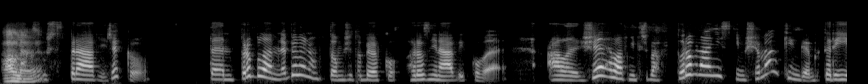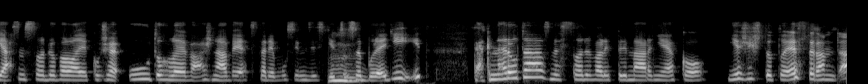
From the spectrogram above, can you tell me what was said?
ale, jak jsi už správně řekl, ten problém nebyl jenom v tom, že to bylo jako hrozně návykové, ale že hlavně třeba v porovnání s tím Shaman Kingem, který já jsem sledovala jako, že u tohle je vážná věc, tady musím zjistit, Mhm. co se bude dít, tak Naruto jsme sledovali primárně jako Ježíš, toto je sranda.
